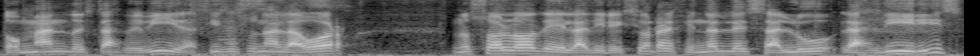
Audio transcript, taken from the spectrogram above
tomando estas bebidas. Y esa es una labor no solo de la Dirección Regional de Salud, las DIRIS,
